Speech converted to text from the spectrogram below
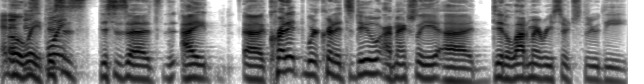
And at oh this wait, point, this is this is a I uh, credit where credit's due. I'm actually uh, did a lot of my research through the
